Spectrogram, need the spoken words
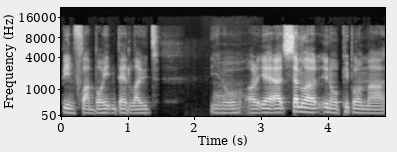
being flamboyant and dead loud." You know, ah. or yeah, it's similar. You know, people in my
